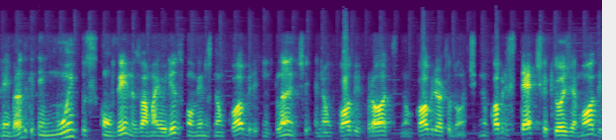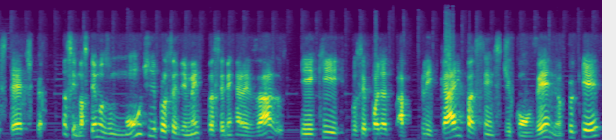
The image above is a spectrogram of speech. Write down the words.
Lembrando que tem muitos convênios, a maioria dos convênios não cobre implante, não cobre prótese, não cobre ortodontia, não cobre estética, que hoje é moda estética. Assim, nós temos um monte de procedimentos para serem realizados e que você pode aplicar em pacientes de convênio, porque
